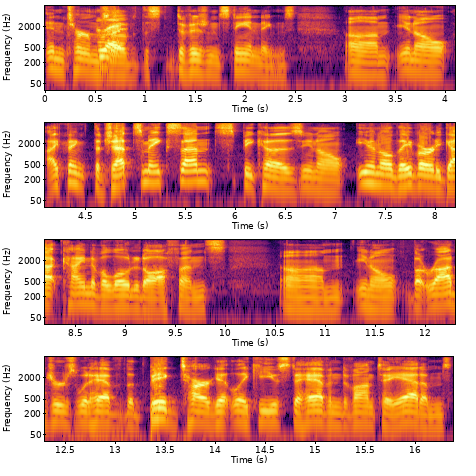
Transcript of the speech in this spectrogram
in terms Right. of the division standings. Um, you know, I think the Jets make sense because, you know, even though they've already got kind of a loaded offense, um, you know, but Rodgers would have the big target like he used to have in Davante Adams.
